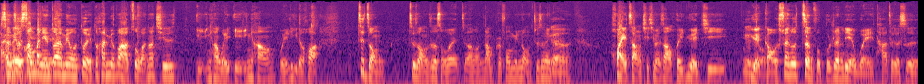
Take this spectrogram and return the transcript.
甚至上半年都还没有对，都还没有办法做完，那其实以银行为以银行为例的话，这种这种这所谓叫什么 non-performing loan，就是那个。坏账其实基本上会越积越高，虽然说政府不认列为它这个是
